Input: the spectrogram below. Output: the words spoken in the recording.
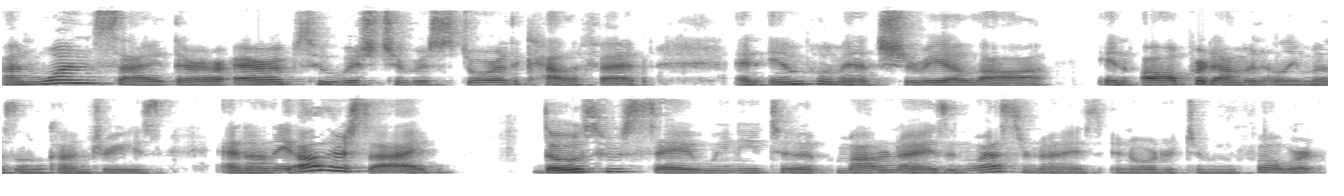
On one side, there are Arabs who wish to restore the caliphate and implement Sharia law in all predominantly Muslim countries, and on the other side, those who say we need to modernize and westernize in order to move forward.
